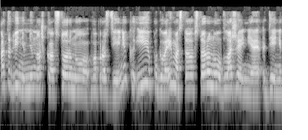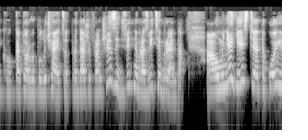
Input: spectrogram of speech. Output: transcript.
отодвинем немножко в сторону вопрос денег и поговорим о сто, в сторону вложения денег, которые вы получаете от продажи франшизы, действительно в развитие бренда. А у меня есть такой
